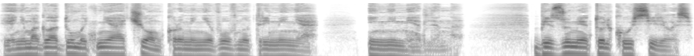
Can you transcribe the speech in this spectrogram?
Я не могла думать ни о чем, кроме него внутри меня. И немедленно. Безумие только усилилось,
